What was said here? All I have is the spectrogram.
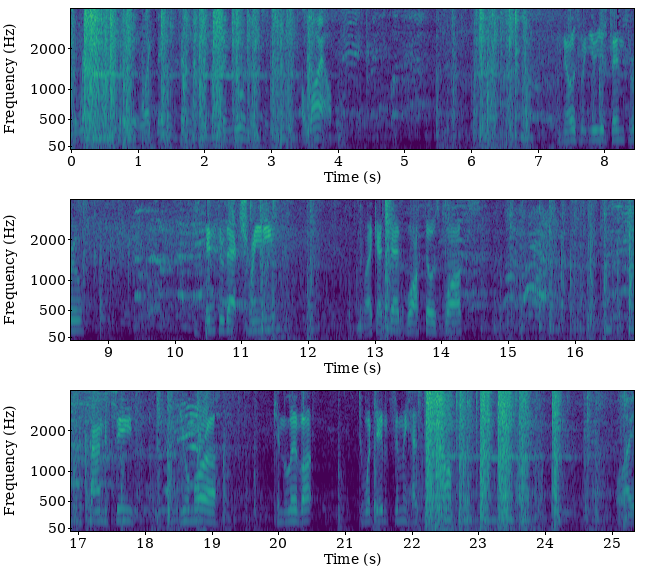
to wrestle somebody like David Finlay. He's been doing this a while. He knows what Yuya's been through. He's been through that training. Like I said, walk those walks. It's time to see if Uemura can live up to what David Finlay has become. I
